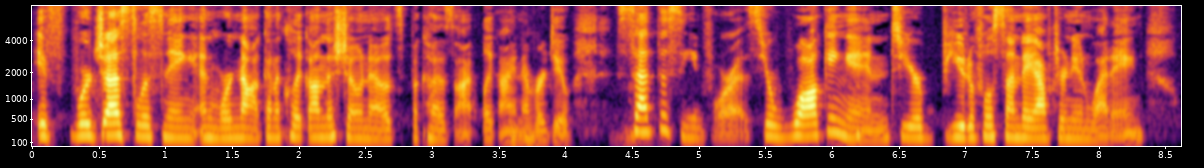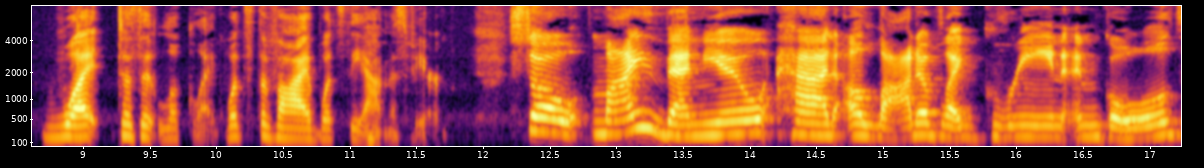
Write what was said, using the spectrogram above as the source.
if we're just listening and we're not going to click on the show notes because I like I never do. Set the scene for us. You're walking into your beautiful Sunday afternoon wedding. What does it look like? What's the vibe? What's the atmosphere? So my venue had a lot of like green and gold,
